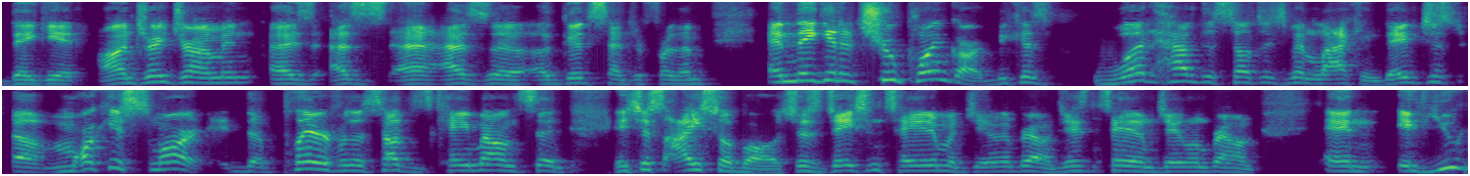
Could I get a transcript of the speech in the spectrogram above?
They get Andre Drummond as as as a, a, good center for them, and they get a true point guard. Because what have the Celtics been lacking? They've just uh, Marcus Smart, the player for the Celtics, came out and said it's just iso ball. It's just Jayson Tatum and Jaylen Brown. Jayson Tatum, Jaylen Brown. And if you,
